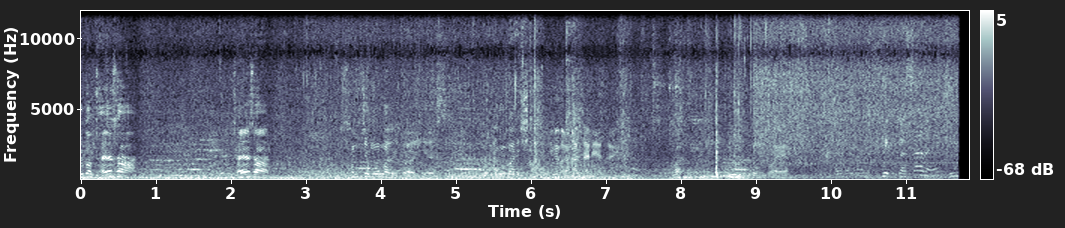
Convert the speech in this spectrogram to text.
돌돔 자연산 자연산 3.5만 일 거야 이게 작은 발이 이건 얼마짜리예요? 좋은 거예요. 대구가 싸네.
